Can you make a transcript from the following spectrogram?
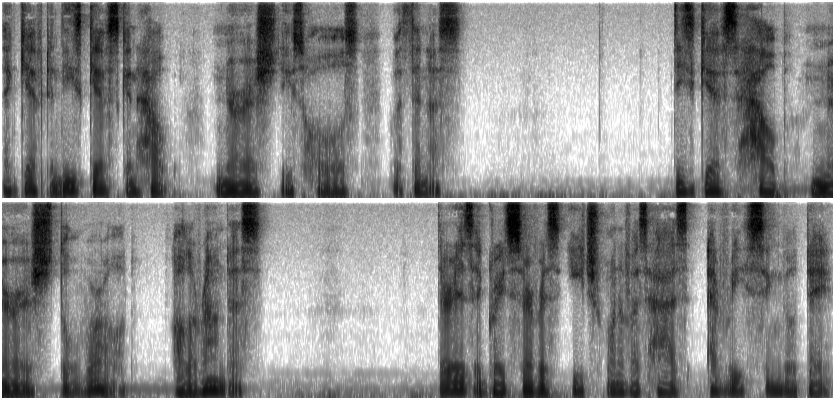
a gift, and these gifts can help nourish these holes within us. These gifts help nourish the world all around us. There is a great service each one of us has every single day.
